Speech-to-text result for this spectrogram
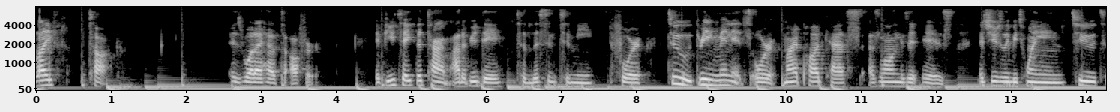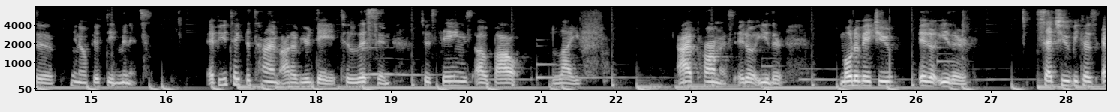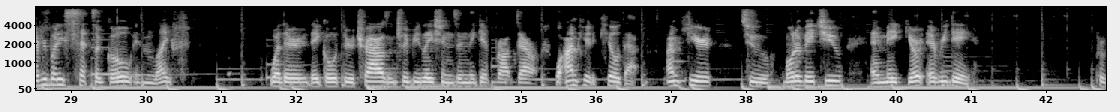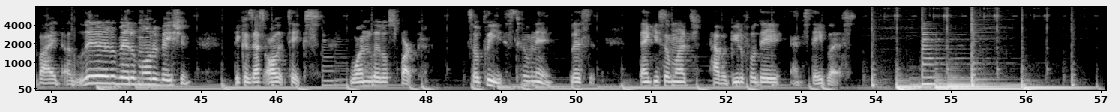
life talk is what I have to offer. If you take the time out of your day to listen to me for two, three minutes, or my podcast, as long as it is, it's usually between two to, you know, 15 minutes. If you take the time out of your day to listen to things about life, I promise it'll either motivate you, it'll either set you because everybody sets a goal in life. Whether they go through trials and tribulations and they get brought down. Well, I'm here to kill that. I'm here to motivate you and make your everyday provide a little bit of motivation because that's all it takes. One little spark. So please tune in, listen. Thank you so much. Have a beautiful day and stay blessed.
